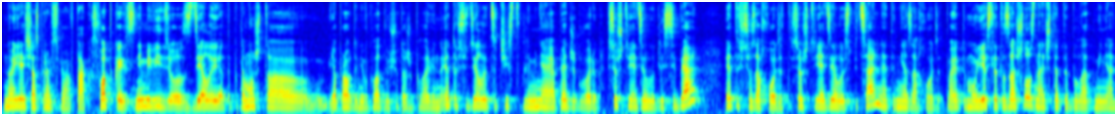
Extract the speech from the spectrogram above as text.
Но я сейчас прям себя так, сфоткай, сними видео, сделай это, потому что я правда не выкладываю еще даже половину. Это все делается чисто для меня, и опять же говорю, все, что я делаю для себя, это все заходит. Все, что я делаю специально, это не заходит. Поэтому, если это зашло, значит, это было от меня.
